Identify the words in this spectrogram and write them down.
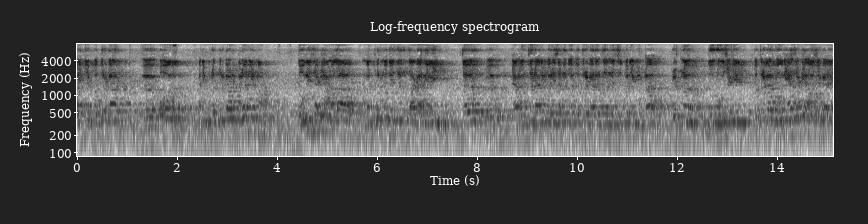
इथले पत्रकार भवन आणि पत्रकार गृहनिर्माण दोन्हीसाठी आम्हाला मंचरमध्ये जर जागा दिली तर या मंचर आणि परिसरातल्या पत्रकारांचा निश्चितपणे मोठा प्रश्न दूर होऊ शकेल. पत्रकार भवन यासाठी आवश्यक आहे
